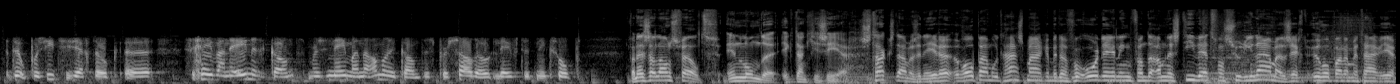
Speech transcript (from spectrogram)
de oppositie zegt ook, ze geven aan de ene kant, maar ze nemen aan de andere kant. Dus per saldo levert het niks op. Vanessa Lamsveld in Londen, ik dank je zeer. Straks, dames en heren, Europa moet haast maken met een veroordeling van de amnestiewet van Suriname, zegt Europarlementariër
